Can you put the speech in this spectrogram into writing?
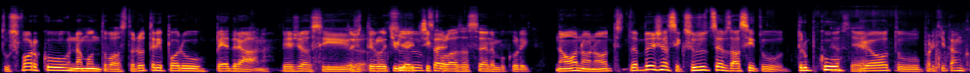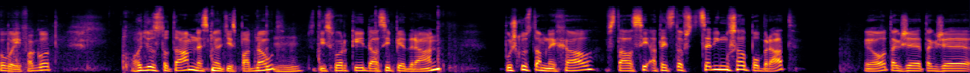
tu svorku, namontoval si to do tripodu, pět rán. Běžel si Takže eh, tyhle k ti udělají tři kola zase, nebo kolik? No, no, no, běžel si k Suzuce, vzal si tu trubku, Jasně. jo, tu protitankový fagot, hodil jsi to tam, nesměl ti spadnout mm-hmm. z té svorky, dal si pět rán, pušku jsi tam nechal, vstal si a teď jsi to celý musel pobrat, jo, takže, takže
